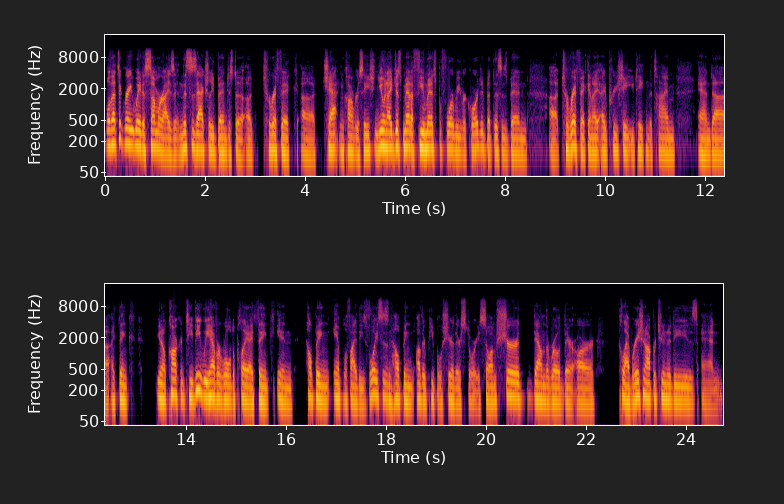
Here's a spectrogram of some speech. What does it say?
Well, that's a great way to summarize it. And this has actually been just a, a terrific uh, chat and conversation. You and I just met a few minutes before we recorded, but this has been uh, terrific. And I, I, appreciate you taking the time. And uh, I think you know, Concord TV, we have a role to play, I think, in helping amplify these voices and helping other people share their stories. So I'm sure down the road there are collaboration opportunities, and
